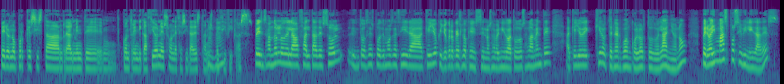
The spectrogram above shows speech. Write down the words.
pero no porque existan realmente contraindicaciones o necesidades tan específicas. Pensando en lo de la falta de sol, entonces podemos decir aquello que yo creo que es lo que se nos ha venido a todos a la mente, aquello de quiero tener buen color todo el año, ¿no? Pero hay más posibilidades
